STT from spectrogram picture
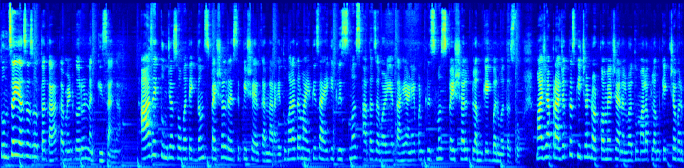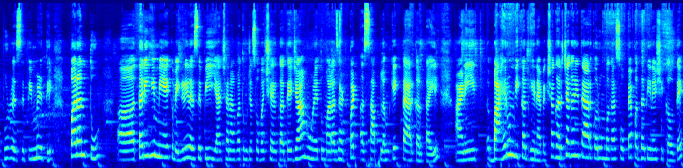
तुमचंही असंच होतं का? कमेंट करून नक्की सांगा. आज एक तुमच्यासोबत एकदम स्पेशल रेसिपी शेअर करणार आहे. तुम्हाला तर माहितीच आहे की क्रिसमस आता जवळ येत आहे आणि आपण क्रिसमस स्पेशल प्लम केक बनवत असतो. माझ्या प्राजक्तच किचन डॉट कॉम या चॅनलवर तुम्हाला प्लम केकच्या भरपूर रेसिपी मिळतील. परंतु तरीही मी एक वेगळी रेसिपी या चॅनलवर तुमच्यासोबत शेअर करते ज्यामुळे तुम्हाला झटपट असा प्लम केक तयार करता येईल आणि बाहेरून विकत घेण्यापेक्षा घरच्या घरी तयार करून बघा सोप्या पद्धतीने शिकवते.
